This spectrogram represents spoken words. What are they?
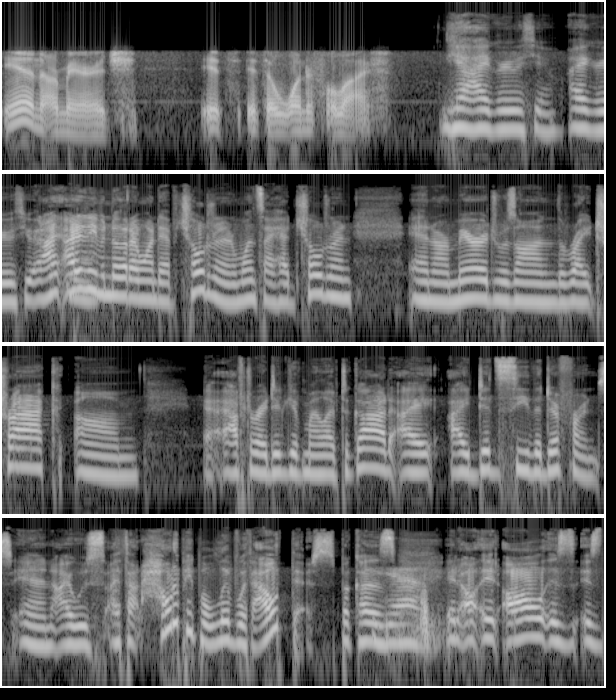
in our marriage, it's it's a wonderful life. Yeah, I agree with you. I agree with you. And I, I didn't even know that I wanted to have children. And once I had children, and our marriage was on the right track, um, after I did give my life to God, I, I did see the difference, and I was I thought, how do people live without this? Because yes. it it all is is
